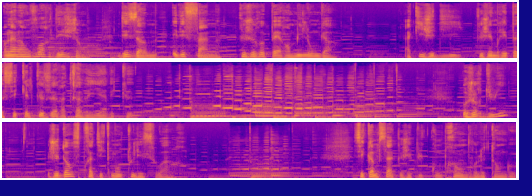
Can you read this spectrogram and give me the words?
en allant voir des gens, des hommes et des femmes que je repère en Milonga, à qui je dis que j'aimerais passer quelques heures à travailler avec eux. Aujourd'hui, je danse pratiquement tous les soirs. C'est comme ça que j'ai pu comprendre le tango.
